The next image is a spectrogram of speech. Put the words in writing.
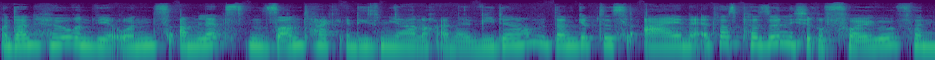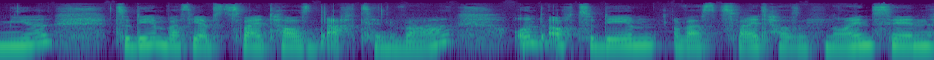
Und dann hören wir uns am letzten Sonntag in diesem Jahr noch einmal wieder. Dann gibt es eine etwas persönlichere Folge von mir zu dem, was jetzt 2018 war und auch zu dem, was 2019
